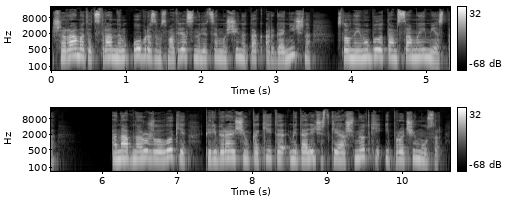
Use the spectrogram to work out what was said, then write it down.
Шрам этот странным образом смотрелся на лице мужчины так органично, словно ему было там самое место. Она обнаружила Локи, перебирающим какие-то металлические ошметки и прочий мусор –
